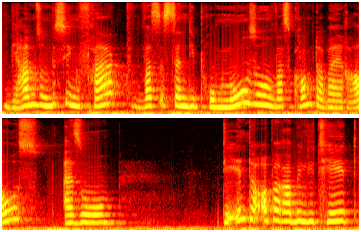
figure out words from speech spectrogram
Wir haben so ein bisschen gefragt, was ist denn die Prognose was kommt dabei raus? Also Die Interoperabilität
